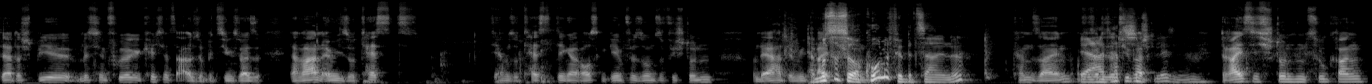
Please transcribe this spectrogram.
der hat das Spiel ein bisschen früher gekriegt als, also beziehungsweise, da waren irgendwie so Tests, die haben so Testdinger rausgegeben für so und so viele Stunden und er hat irgendwie Da musstest du auch Stunden, Kohle für bezahlen, ne? Kann sein. Auf jeden Ja, Fall, dieser Typ hat gelesen. 30 Stunden Zugang,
